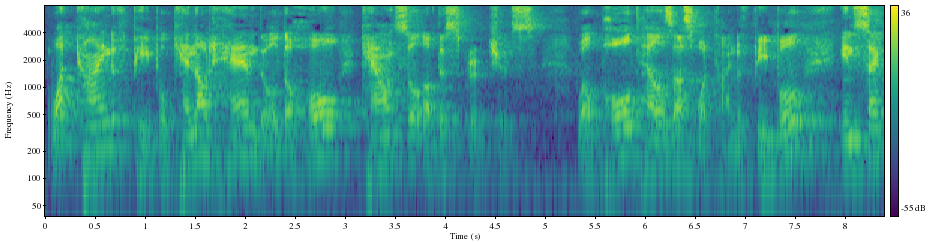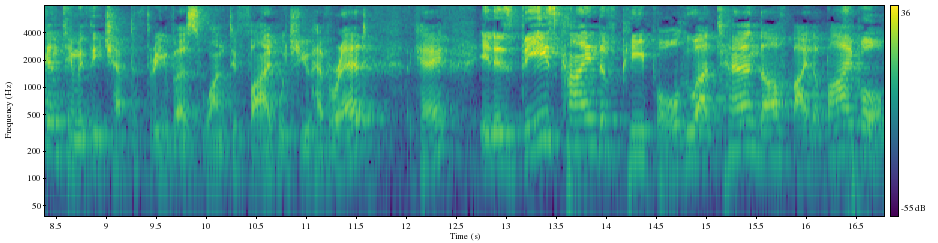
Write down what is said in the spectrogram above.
What kind of people cannot handle the whole counsel of the scriptures? Well, Paul tells us what kind of people in 2 Timothy chapter 3 verse 1 to 5 which you have read, okay? It is these kind of people who are turned off by the Bible.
